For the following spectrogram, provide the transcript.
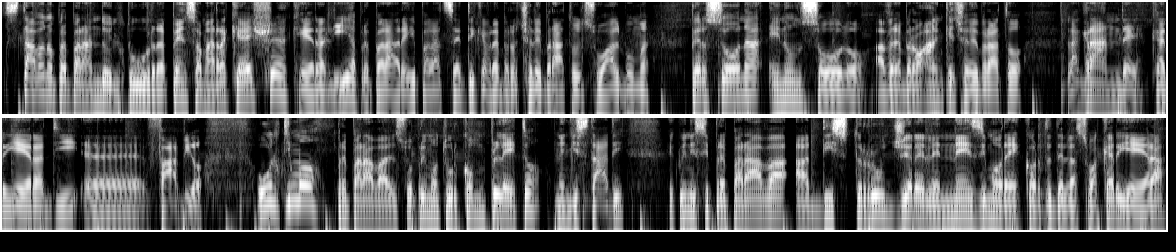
stavano preparando il tour. Penso a Marrakesh che era lì a preparare i palazzetti che avrebbero celebrato il suo album Persona e non solo, avrebbero anche celebrato la grande carriera di eh, Fabio. Ultimo preparava il suo primo tour completo negli stadi e quindi si preparava a distruggere l'ennesimo record della sua carriera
